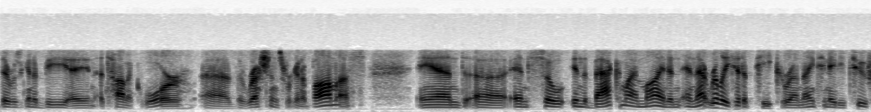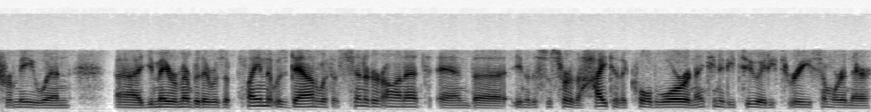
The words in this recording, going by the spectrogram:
there was going to be an atomic war, uh, the Russians were going to bomb us, and uh, and so in the back of my mind, and, and that really hit a peak around 1982 for me when uh, you may remember there was a plane that was down with a senator on it, and uh, you know this was sort of the height of the Cold War, 1982, 83, somewhere in there.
